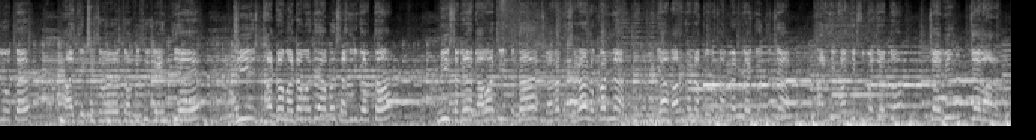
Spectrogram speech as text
पाहिजे होत आहे. आज एकशे चौ चौतीसवी जयंती आहे. जी थाटामाटामध्ये आपण साजरी करतो. मी सगळ्या गावातील तथा शहरातील सगळ्या लोकांना या भारताला डॉक्टर बाबासाहेब आंबेडकर जयंतीच्या हार्दिक हार्दिक शुभेच्छा देतो. जय भीम जय भारत.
